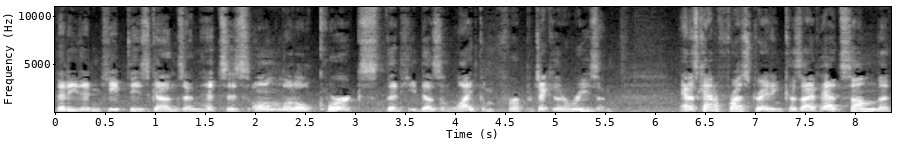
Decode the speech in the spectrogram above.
that he didn't keep these guns and hits his own little quirks that he doesn't like them for a particular reason. And it's kind of frustrating because I've had some that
